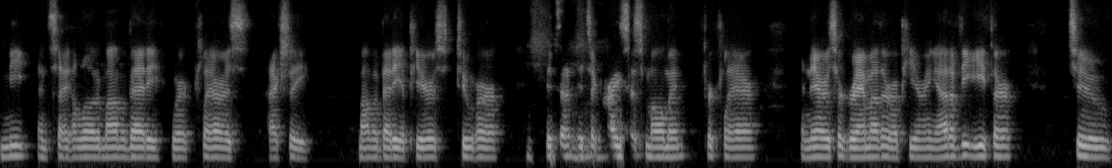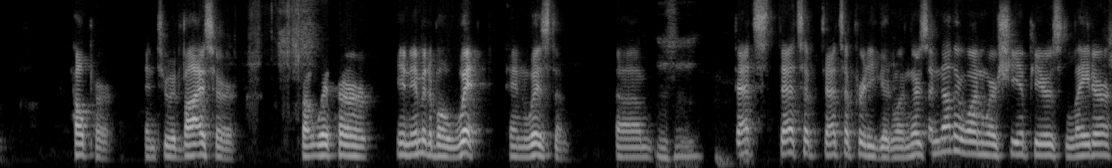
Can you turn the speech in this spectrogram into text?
meet and say hello to Mama Betty, where Claire is actually Mama Betty appears to her. It's a it's a crisis moment for Claire, and there is her grandmother appearing out of the ether to help her and to advise her, but with her inimitable wit and wisdom. Um, mm-hmm. That's that's a that's a pretty good one. There's another one where she appears later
